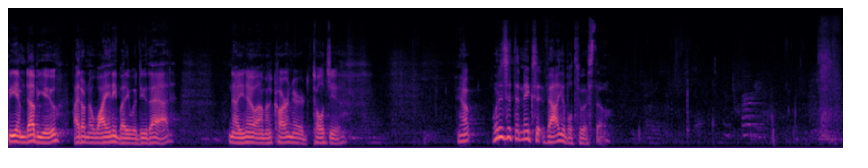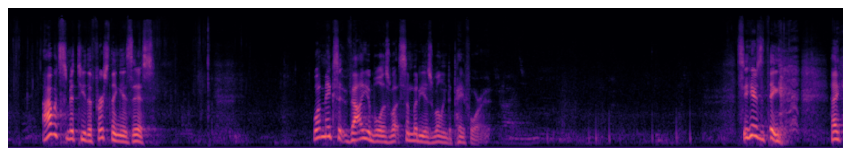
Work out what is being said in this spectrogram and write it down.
BMW. I don't know why anybody would do that. Now you know I'm a car nerd, told you. You know, what is it that makes it valuable to us, though? I would submit to you the first thing is this what makes it valuable is what somebody is willing to pay for it. See, here's the thing. like,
